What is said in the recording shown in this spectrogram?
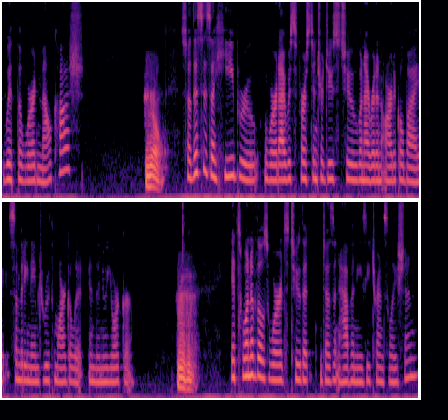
with the word Malkosh? No. So this is a Hebrew word I was first introduced to when I read an article by somebody named Ruth Margalit in the New Yorker. Mm-hmm. It's one of those words too that doesn't have an easy translation,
